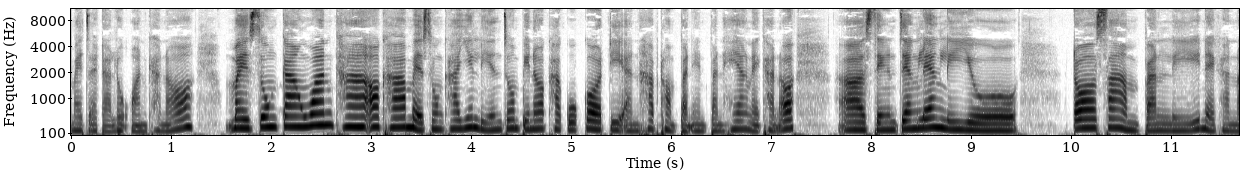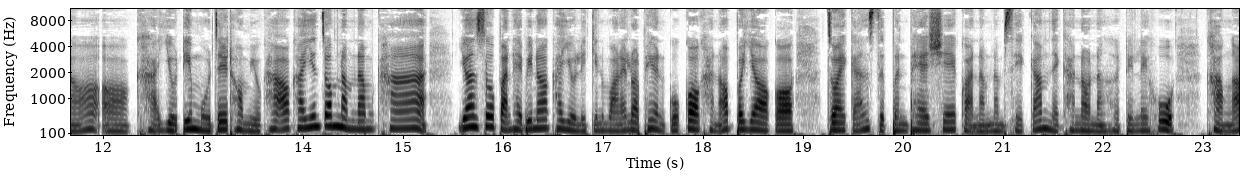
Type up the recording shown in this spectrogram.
ไม่ใจตาลูกอ่อนค่ะเนาะไม่สูงกลางวันค่ะอ๋อค่ะไม่สูงค่ะยินเหรียญจมปีนาะค่ะกูก็ดีอันฮับถ่อมปันเอ็นปันแห้งไหนค่ะเนาะอ่าเสียงแจ้งเลี้ยงลีอยู่ ต่อสามปันลีเนี่ยค่ะเนาะอ๋อค่ะอยู่ที่หมู่เจทอมอยู่ค่ะเอาค่ะยินจมนำนำค่ะย้อนสู้ปันให้พี่น้องค่ะอยู่ลีกินหวานในหลอดเพื่อนกูก็ค่ะเนาะปยอก็จอยกันสืบเปิ้นแพเช่กว่านำนำเซกัมในค่ะนอนหนังเฮเตเลยฮู้ข่าวเงา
